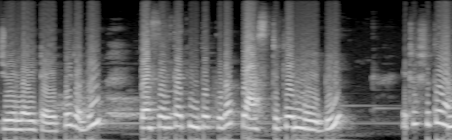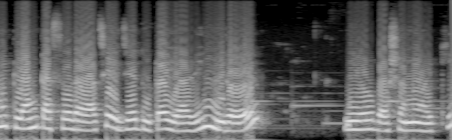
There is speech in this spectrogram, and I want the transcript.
জুয়েলারি টাইপের এবং ট্যাসেলটা কিন্তু পুরো প্লাস্টিকের মেবি এটার সাথে অনেক লং ট্যাসেল দেওয়া আছে, এই যে দুটা ইয়ারিং মিররের মিরর বসানো আর কি।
